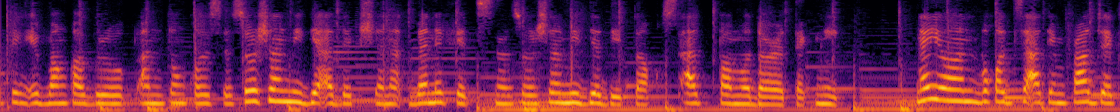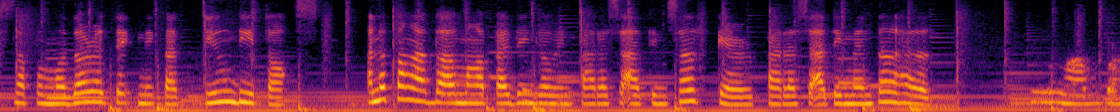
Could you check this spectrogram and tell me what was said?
ating ibang ka-group ang tungkol sa social media addiction at benefits ng social media detox at Pomodoro Technique. Ngayon, bukod sa ating projects na Pomodoro Technique at yung detox, ano pa nga ba ang mga pwedeng gawin para sa ating self-care, para sa ating mental health? Ano nga ba?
